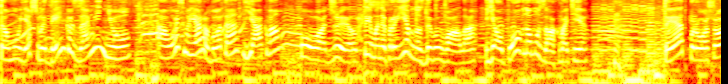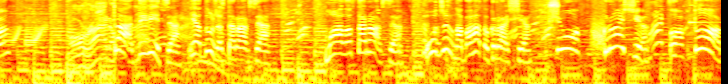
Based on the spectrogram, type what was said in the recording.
тому я швиденько заміню. А ось моя робота. Як вам? О, Джил, ти мене приємно здивувала. Я у повному захваті. Тед, прошу. Right. Так, дивіться, я дуже старався. Мало старався. У Джил набагато краще. Що? Краще? Ах так.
